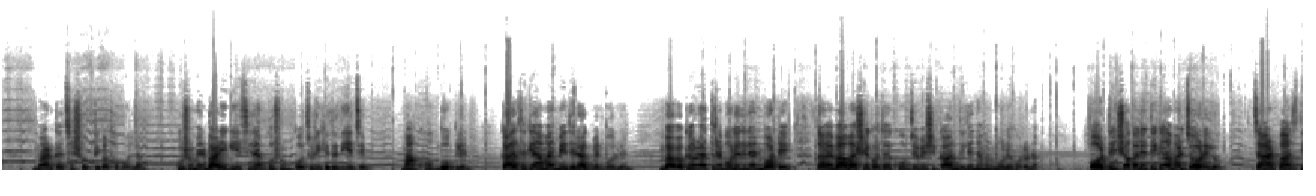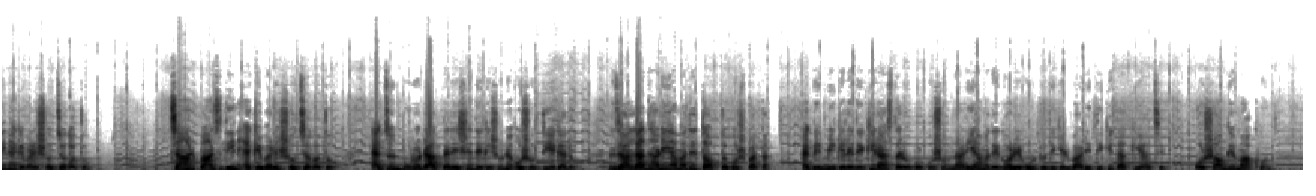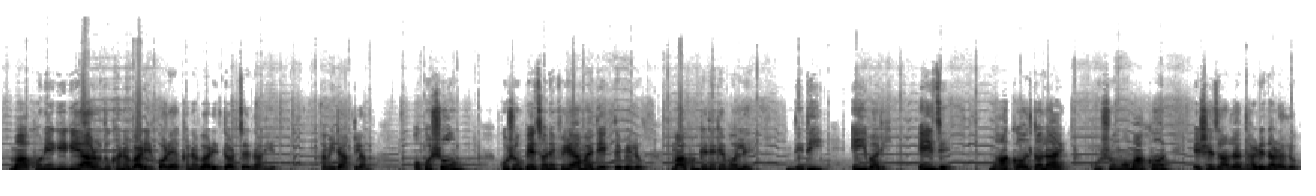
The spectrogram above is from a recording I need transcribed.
মার কাছে সত্যি কথা বললাম। কুসুমের বাড়ি গিয়েছিলাম, কুসুম কচুরি খেতে দিয়েছে। মা খুব বকলেন। কাল থেকে আমায় বেঁধে রাখবেন বললেন। বাবাকেও রাত্রে বলে দিলেন বটে। তবে বাবা সে কথায় খুব যে বেশি কান দিলেন এমন মনে হলো না। পরদিন সকালের দিকে আমার জ্বর এলো। চার পাঁচ দিন একেবারে শয্যাগত। চার পাঁচ দিন একেবারে শয্যাগত। একজন বুড়ো ডাক্তার এসে দেখে শুনে ওষুধ দিয়ে গেল। জানলার ধারেই আমাদের তক্তপোষ পাতা একদিন বিকেলে দেখি রাস্তার উপর কুসুম দাঁড়িয়ে আমাদের ঘরের উল্টো দিকের বাড়ির দিকে তাকিয়ে আছে। ওর সঙ্গে মাখন। মাখন এগিয়ে গিয়ে আরও দুখানা বাড়ির পরে একখানা বাড়ির দরজায় দাঁড়িয়ে। আমি ডাকলাম, ও কুসুম! কুসুম পেছনে ফিরে আমায় দেখতে পেল। মাখনকে ডেকে বললে, দিদি, এই বাড়ি, এই যে, মা কলতলায় কুসুম ও মাখন এসে জানলার ধারে দাঁড়াল।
